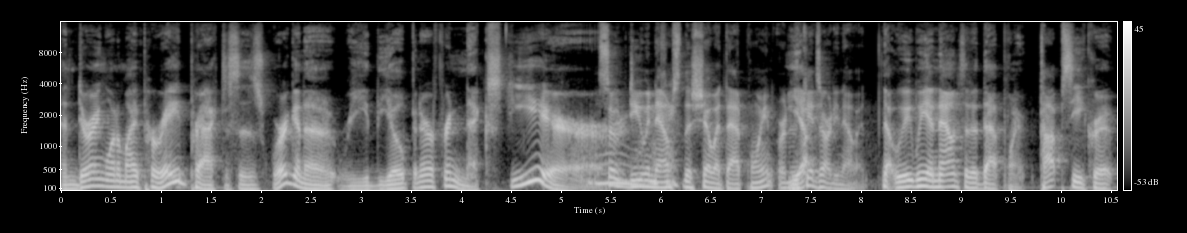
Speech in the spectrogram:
And during one of my parade practices, we're going to read the opener for next year. So, do you announce the show at that point, or do Yep. the kids already know it? No, we, we announced it at that point. Top secret.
